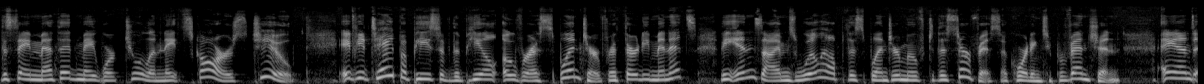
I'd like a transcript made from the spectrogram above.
The same method may work to eliminate scars, too. If you tape a piece of the peel over a splinter for 30 minutes, the enzymes will help the splinter move to the surface, according to prevention. And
